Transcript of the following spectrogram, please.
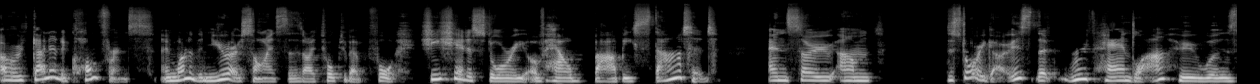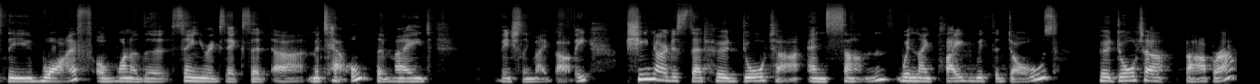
I was going to a conference, and one of the neurosciences I talked about before, she shared a story of how Barbie started. And so um, the story goes that Ruth Handler, who was the wife of one of the senior execs at uh, Mattel that made, eventually made Barbie, she noticed that her daughter and son, when they played with the dolls, her daughter Barbara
